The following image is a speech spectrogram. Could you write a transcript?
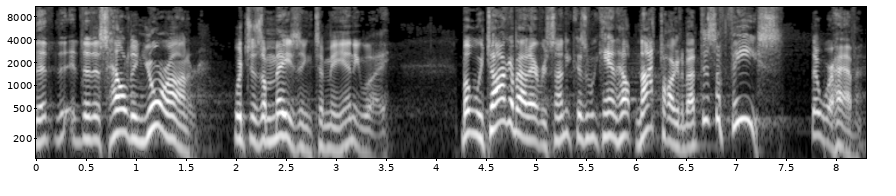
that, that is held in your honor, which is amazing to me anyway. But we talk about it every Sunday because we can't help not talking about it. This is a feast that we're having.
